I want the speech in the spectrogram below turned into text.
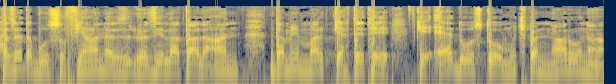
حضرت ابو سفیان رضی اللہ تعالیٰ عنہ دم مرگ کہتے تھے کہ، اے دوستو، مجھ پر نہ رونا۔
